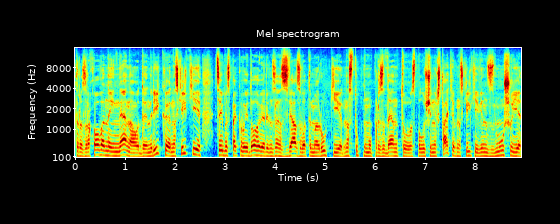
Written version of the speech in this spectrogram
розрахований не на один рік. Наскільки цей безпековий договір він зв'язуватиме руки наступному президенту Сполучених Штатів? Наскільки він змушує, е,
